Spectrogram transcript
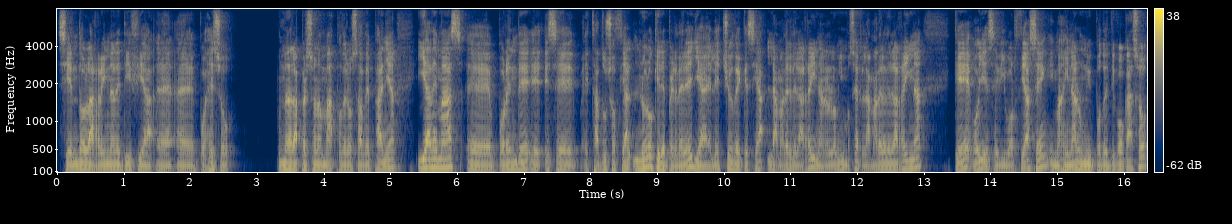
siendo la reina Leticia, pues eso, una de las personas más poderosas de España y además, eh, por ende, e, ese estatus social no lo quiere perder ella, el hecho de que sea la madre de la reina, no es lo mismo ser la madre de la reina que, oye, se divorciasen, imaginar un hipotético caso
